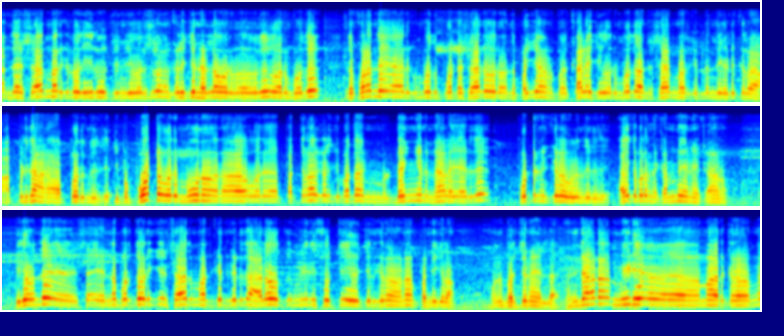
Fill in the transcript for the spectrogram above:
அந்த ஷேர் மார்க்கெட் ஒரு இருபத்தஞ்சி வருஷம் கழித்து நல்ல ஒரு இது வரும்போது இந்த குழந்தையா இருக்கும்போது போட்ட ஷேர் ஒரு அந்த பையன் இப்போ காலேஜ் வரும்போது அந்த ஷேர் மார்க்கெட்லேருந்து எடுக்கிறான். அப்படி தான் அப்போ இருந்தது. இப்போ போட்ட ஒரு மூணு ஒரு பத்து நாள் கழித்து பார்த்தா டெங்குன்னு மேலே ஏறுது. பொட்டுன்னு கீழே விழுந்துருது. அதுக்கப்புறம் இந்த கம்பெனியை காணும். இது வந்து சே- என்னை பொறுத்த வரைக்கும் ஷேர் மார்க்கெட் அளவுக்கு மீறி சொத்து வச்சிருக்கிறோம் வேணால் பண்ணிக்கலாம். ஒன்றும் பிரச்சனை இல்லை. அன்றாட மீடியமாக இருக்கிறவங்க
